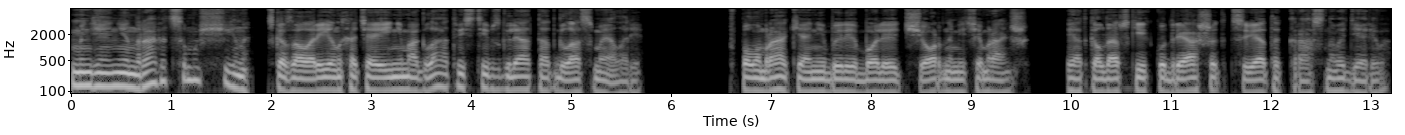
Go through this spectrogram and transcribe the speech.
«Мне не нравятся мужчины», — сказала Риан, хотя и не могла отвести взгляд от глаз Мэлори. В полумраке они были более черными, чем раньше, и от колдовских кудряшек цвета красного дерева.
